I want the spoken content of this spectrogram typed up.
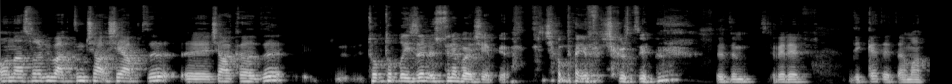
Ondan sonra bir baktım şey yaptı, e, çalkaladı. Top toplayıcıların üstüne böyle şey yapıyor. şampanya fışkırtıyor. Dedim Verev dikkat et ama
